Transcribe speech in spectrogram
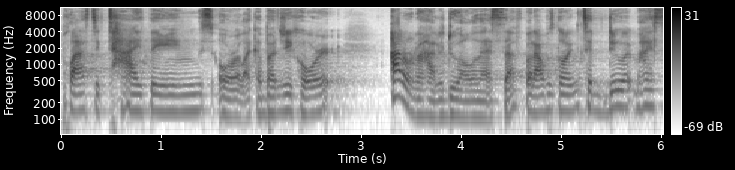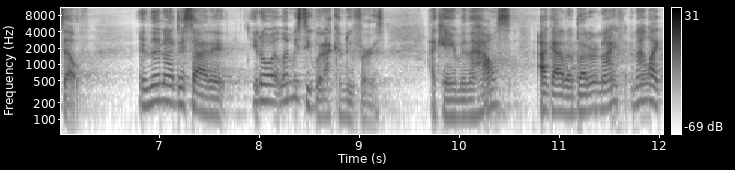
plastic tie things or like a bungee cord. I don't know how to do all of that stuff, but I was going to do it myself. And then I decided, you know what, let me see what I can do first. I came in the house, I got a butter knife, and I like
